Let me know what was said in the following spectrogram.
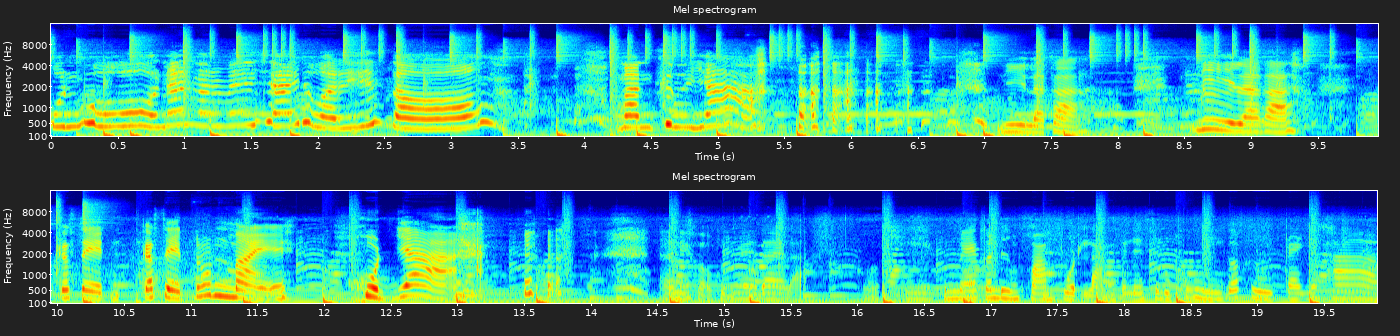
คุณภูนั่นมันไม่ใช่ถั่วลิสง มันคือหญ้า นี่แหละค่ะ นี่แหละค่ะ เกษตรเกษตรรุ่นใหม่ ขุดหญ้า อันนี้ของคุณแม่ได้ละโอเค คุณแม่ก็ลืมความปวดหลังไปเลยสรุปพรุ่งนี้ก็คือกายภาพ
